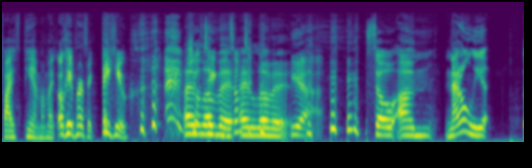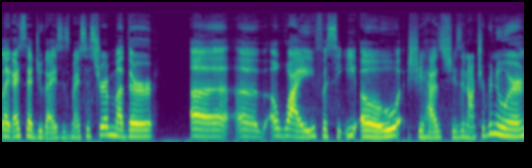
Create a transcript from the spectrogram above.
5 p.m. I'm like, okay, perfect. Thank you. I She'll love take me. it. I love it. yeah. so, um, not only, like I said, you guys, is my sister a mother, uh, a, a wife, a CEO. She has, she's an entrepreneur.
